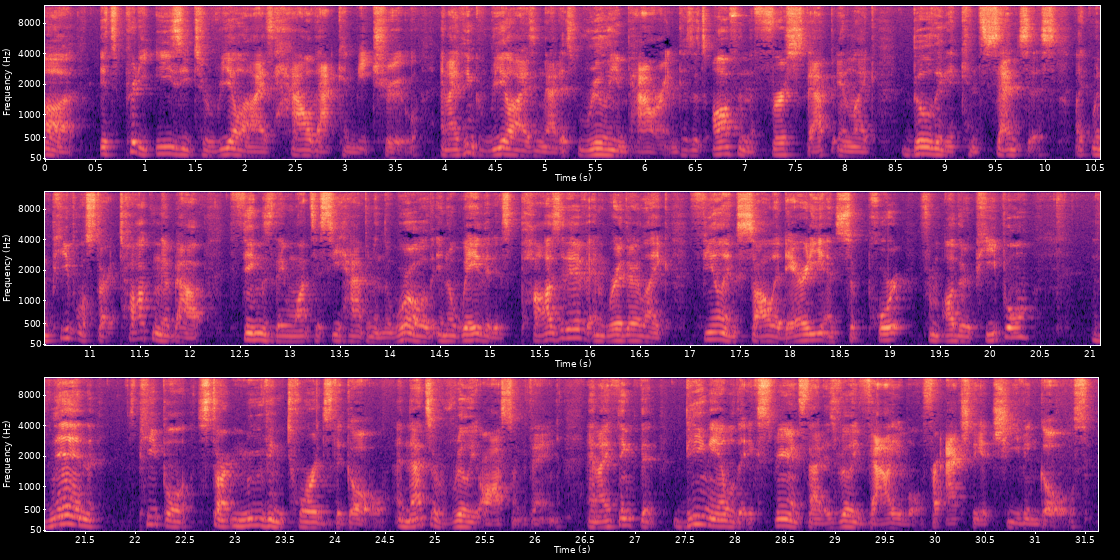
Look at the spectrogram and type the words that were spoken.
uh, it's pretty easy to realize how that can be true. And I think realizing that is really empowering because it's often the first step in like building a consensus. Like when people start talking about things they want to see happen in the world in a way that is positive and where they're like feeling solidarity and support from other people, then people start moving towards the goal. And that's a really awesome thing. And I think that being able to experience that is really valuable for actually achieving goals.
